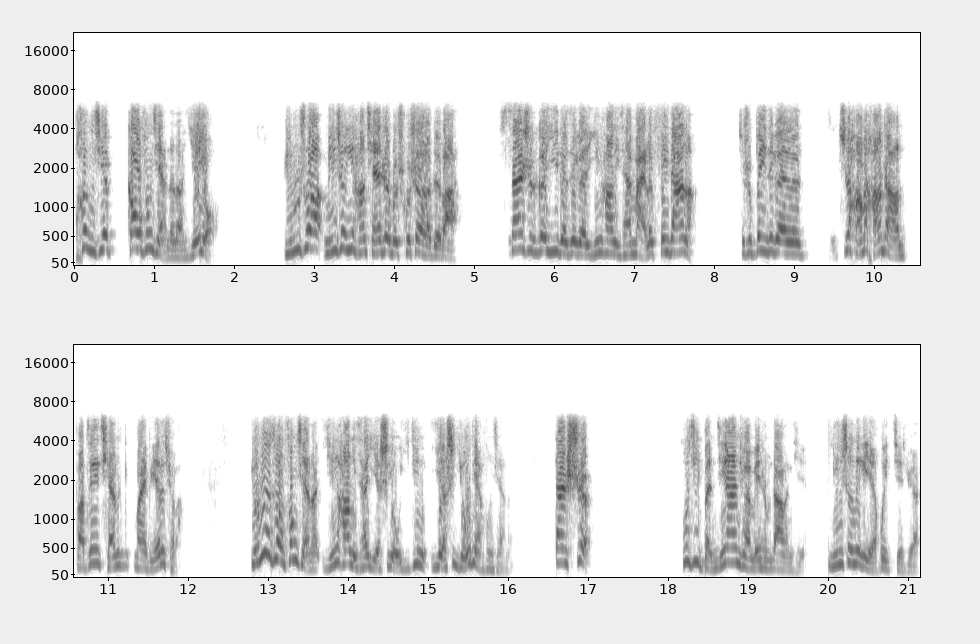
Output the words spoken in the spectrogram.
碰一些高风险的呢？也有。比如说，民生银行前一阵不是出事了，对吧？三十个亿的这个银行理财买了飞单了，就是被这个支行的行长把这些钱买别的去了。有没有这种风险呢？银行理财也是有一定，也是有点风险的。但是估计本金安全没什么大问题，民生那个也会解决。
